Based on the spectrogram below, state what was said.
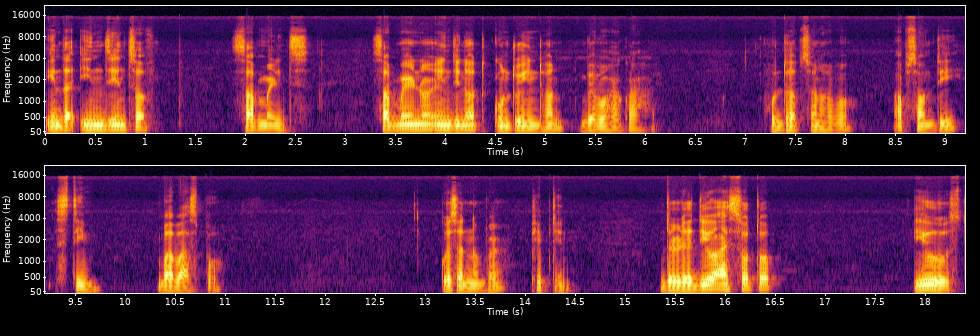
in the engines of submarines ছাবমেৰিনৰ ইঞ্জিনত কোনটো ইন্ধন ব্যৱহাৰ কৰা হয়? শুদ্ধ অপশ্যন হ'ব অপশ্যন ডি ষ্টিম বা বাষ্প। Question number fifteen the radio' isotope used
